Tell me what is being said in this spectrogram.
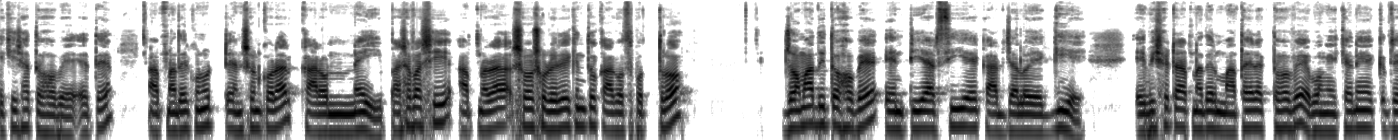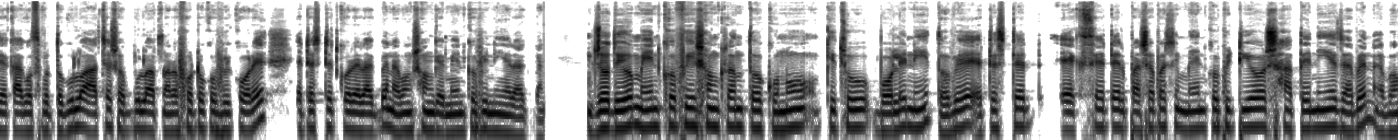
একই সাথে হবে। এতে আপনাদের কোনো টেনশন করার কারণ নেই। পাশাপাশি আপনারা সশরীরে কিন্তু কাগজপত্র জমা দিতে হবে এনটিআরসিএ কার্যালয়ে গিয়ে। এই বিষয়টা আপনাদের মাথায় রাখতে হবে এবং এখানে যে কাগজপত্রগুলো আছে সবগুলো আপনারা ফটোকপি করে অ্যাটেস্টেড করে রাখবেন এবং সঙ্গে মেন কপি নিয়ে রাখবেন। যদিও মেইন কপি সংক্রান্ত কোনো কিছু বলেনি, তবে অ্যাটেস্টেড এক সেটের পাশাপাশি মেইন কপিটিও সাথে নিয়ে যাবেন এবং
